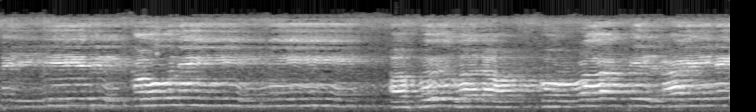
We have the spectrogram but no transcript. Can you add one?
سيد الكونين أفضل قرة العينين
